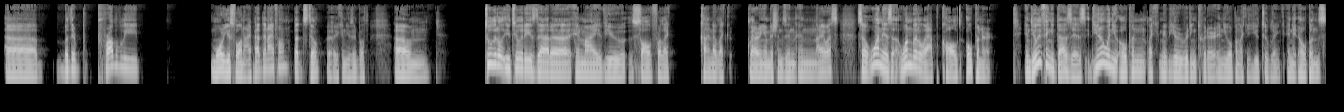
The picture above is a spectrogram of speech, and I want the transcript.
uh, but they're probably more useful on iPad than iPhone. But still, uh, you can use it both. Um, two little utilities that, uh, in my view, solve for like kind of like glaring omissions in in iOS. So one is uh, one little app called Opener. And the only thing it does is, do you know when you open, like maybe you're reading Twitter and you open like a YouTube link and it opens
